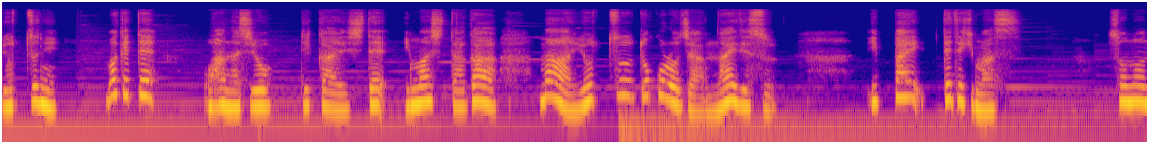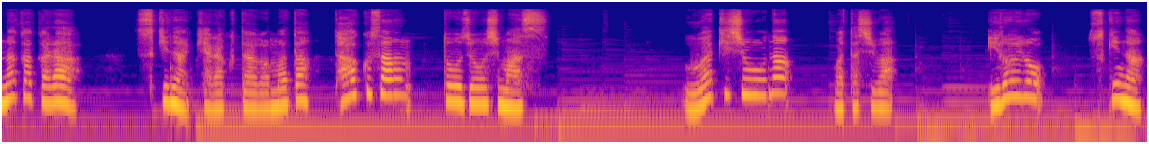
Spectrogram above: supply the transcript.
4つに分けてお話を理解していましたが、まあ4つどころじゃないです。いっぱい出てきます。その中から好きなキャラクターがまたたくさん登場します。浮気症な私はいろいろ好きな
